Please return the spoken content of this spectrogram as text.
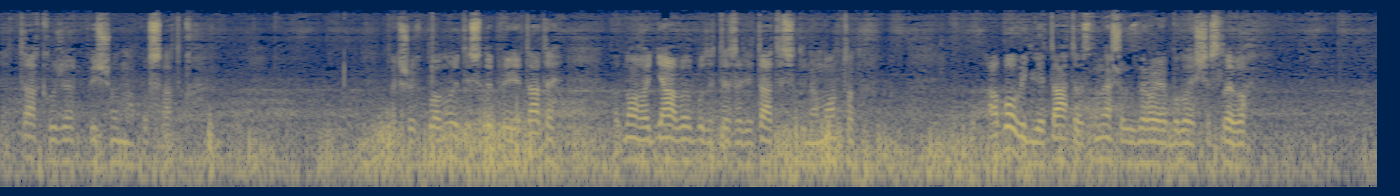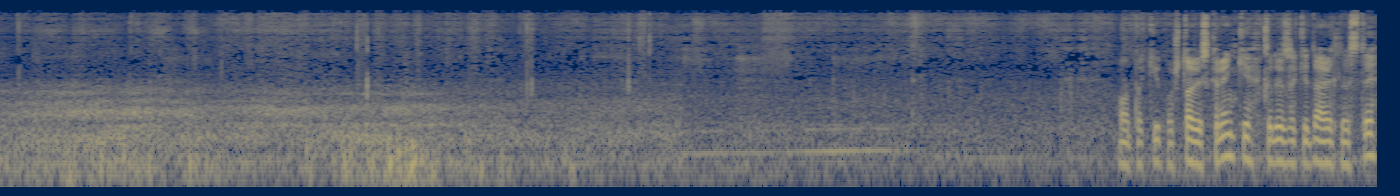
І так вже пішов на посадку. Так що як плануєте сюди прилітати, одного дня ви будете залітати сюди на Монтон. Або відлітати, основне, щоб здоров'я було і щасливо. такі поштові скриньки, куди закидають листи.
